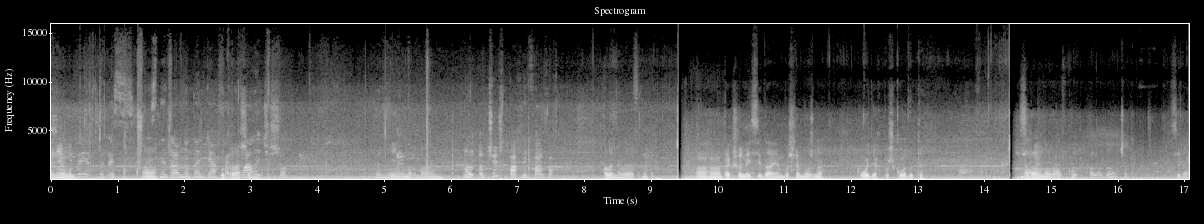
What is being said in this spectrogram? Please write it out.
А ні, вон. Ви, ви десь, А. десь недавно на днях Покрашені? фарбували чи що? Та ні, нормально. О, а чуєш пахне фарба? Але не лепне. Ага, так що не сідаємо, бо ще можна одяг пошкодити. Так. Сідай на лавку. Тут холодочок. Сідай.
